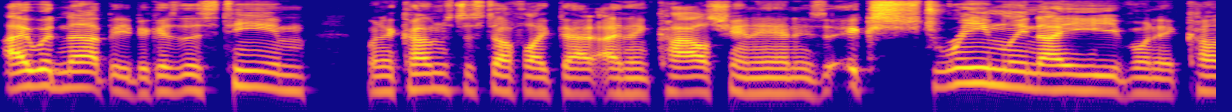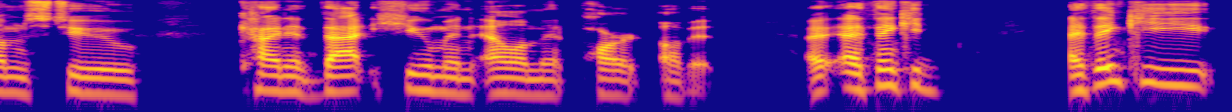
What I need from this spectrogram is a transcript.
I would not be because this team when it comes to stuff like that, I think Kyle Shanahan is extremely naive when it comes to kind of that human element part of it. I, I think he, I think he,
